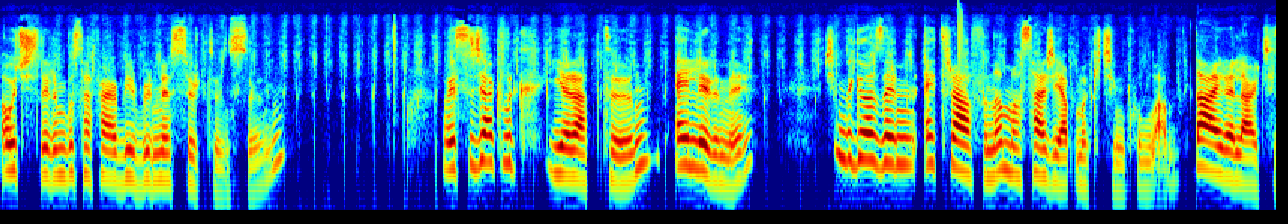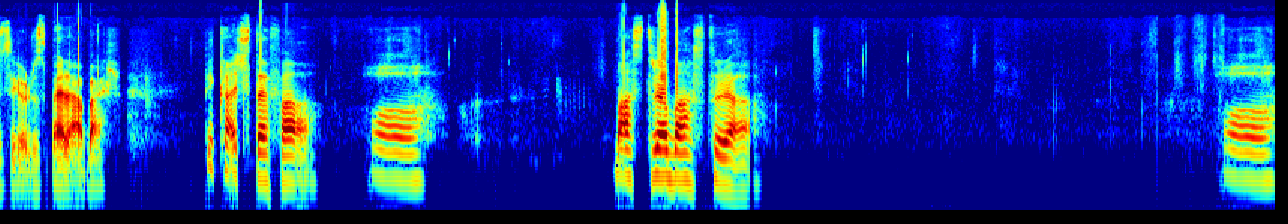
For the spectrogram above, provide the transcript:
Avuç bu sefer birbirine sürtünsün. Ve sıcaklık yarattığın ellerini şimdi gözlerinin etrafına masaj yapmak için kullan. Daireler çiziyoruz beraber. Birkaç defa. Oh. Bastıra bastıra. Oh.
